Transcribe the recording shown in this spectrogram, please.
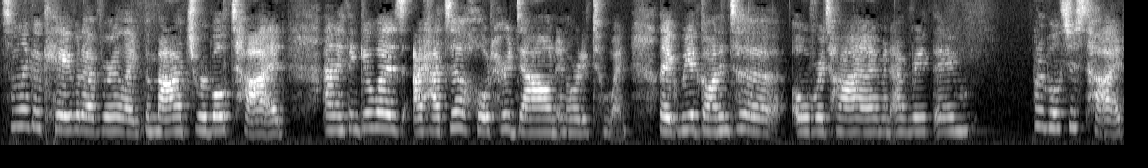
So I'm like, okay, whatever. Like the match, we're both tied. And I think it was, I had to hold her down in order to win. Like we had gone into overtime and everything. We're both just tied.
